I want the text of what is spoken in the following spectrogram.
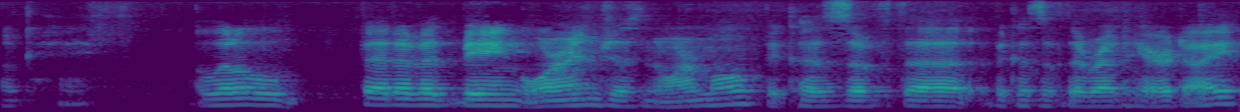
okay. A little bit of it being orange is normal because of the because of the red hair dye.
